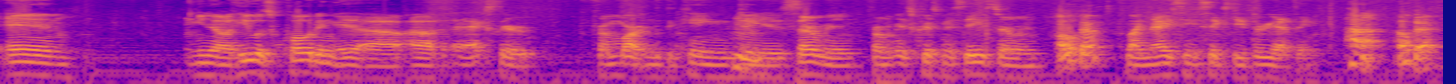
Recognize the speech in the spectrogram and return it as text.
And, you know, he was quoting a, uh, an excerpt from Martin Luther King Jr.'s sermon, from his Christmas Eve sermon, Okay. like 1963, I think. Huh. Okay.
